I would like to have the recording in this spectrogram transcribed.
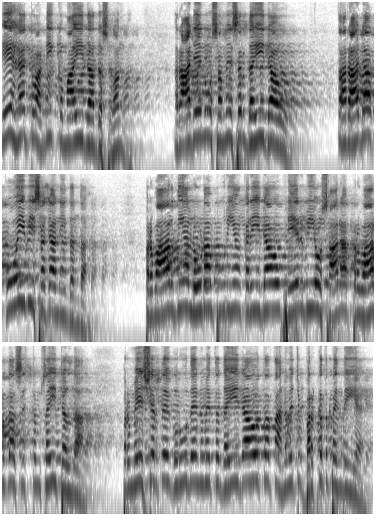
ਇਹ ਹੈ ਤੁਹਾਡੀ ਕਮਾਈ ਦਾ ਦਸਵੰਦ ਰਾਜੇ ਨੂੰ ਸਮੇਂ ਸਿਰ ਦਈ ਜਾਓ। ਤਾਂ ਰਾਜਾ ਕੋਈ ਵੀ ਸਜ਼ਾ ਨਹੀਂ ਦਿੰਦਾ। ਪਰਿਵਾਰ ਦੀਆਂ ਲੋੜਾਂ ਪੂਰੀਆਂ ਕਰੀ ਜਾਓ, ਫੇਰ ਵੀ ਉਹ ਸਾਰਾ ਪਰਿਵਾਰ ਦਾ ਸਿਸਟਮ ਸਹੀ ਚੱਲਦਾ। ਪਰਮੇਸ਼ਰ ਤੇ ਗੁਰੂ ਦੇ ਨਿਮਿਤ ਦਈ ਜਾਓ ਤਾਂ ਧਨ ਵਿੱਚ ਬਰਕਤ ਪੈਂਦੀ ਹੈ।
